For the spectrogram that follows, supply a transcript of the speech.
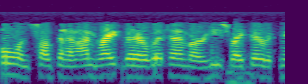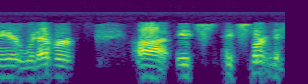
pulling something, and I'm right there with him, or he's right there with me, or whatever. Uh, it's it's starting to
